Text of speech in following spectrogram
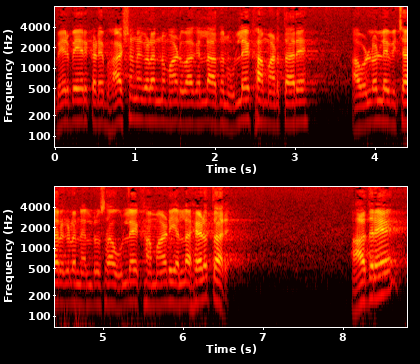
ಬೇರೆ ಬೇರೆ ಕಡೆ ಭಾಷಣಗಳನ್ನು ಮಾಡುವಾಗೆಲ್ಲ ಅದನ್ನು ಉಲ್ಲೇಖ ಮಾಡ್ತಾರೆ. ಆ ಒಳ್ಳೊಳ್ಳೆ ವಿಚಾರಗಳನ್ನೆಲ್ಲರೂ ಸಹ ಉಲ್ಲೇಖ ಮಾಡಿ ಎಲ್ಲ ಹೇಳ್ತಾರೆ ಆದರೆ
